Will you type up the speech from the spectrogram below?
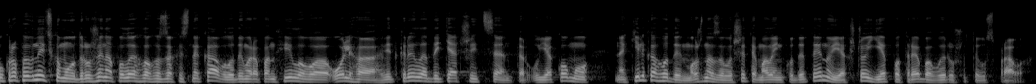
У Кропивницькому дружина полеглого захисника Володимира Панфілова Ольга відкрила дитячий центр, у якому на кілька годин можна залишити маленьку дитину, якщо є потреба вирушити у справах.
